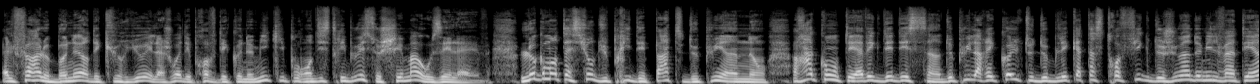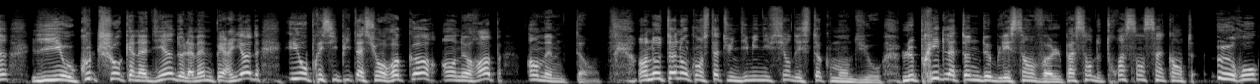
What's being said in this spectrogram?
Elle fera le bonheur des curieux et la joie des profs d'économie qui pourront distribuer ce schéma aux élèves. L'augmentation du prix des pâtes depuis un an, racontée avec des dessins depuis la récolte de blé catastrophique de juin 2021 liée au coup de chaud canadien de la même période et aux précipitations records en Europe en même temps. En automne, on constate une diminution des stocks mondiaux. Le prix de la tonne de blé s'envole, passant de 350 euros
